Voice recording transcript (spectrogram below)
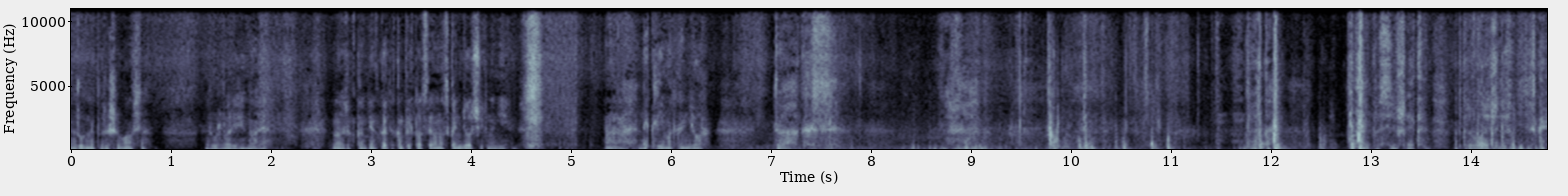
Руль не перешивався, руль в оригіналі. У нас же якась комплектація, у нас кондьорчик на ній. Не клімат кондьор. Так. Дверка. Просившая, як відкриваєш ліфт водительський.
